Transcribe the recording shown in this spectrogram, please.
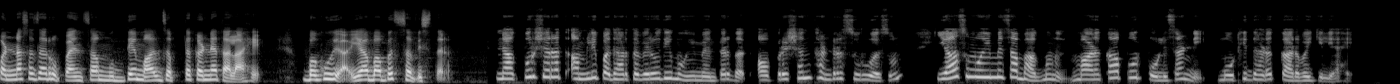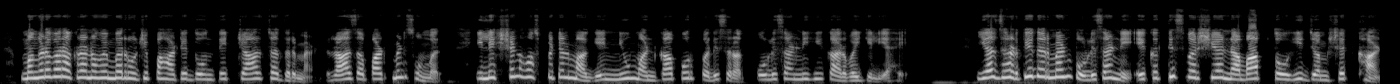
पन्नास हजार रुपयांचा मुद्देमाल जप्त करण्यात आला आहे. बघूया याबाबत सविस्तर. नागपूर शहरात अंमली पदार्थ विरोधी मोहिमेअंतर्गत ऑपरेशन थंडर सुरू असून याच मोहिमेचा भाग म्हणून माणकापूर पोलिसांनी मोठी धडक कारवाई केली आहे. मंगळवार अकरा नोव्हेंबर रोजी पहाटे दोन ते चारच्या दरम्यान राज अपार्टमेंट समोर इलेक्शन हॉस्पिटल मागे न्यू मणकापूर परिसरात पोलिसांनी ही कारवाई केली आहे. या झडती दरम्यान पोलिसांनी एकतीस वर्षीय नवाब तोही जमशेद खान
